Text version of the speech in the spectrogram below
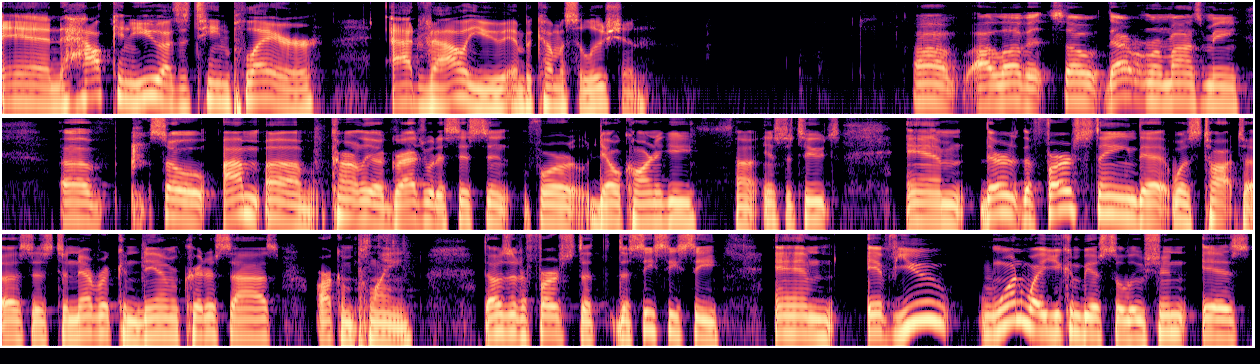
and how can you as a team player add value and become a solution Um, I love it. So that reminds me of. So I'm um, currently a graduate assistant for Dale Carnegie uh, Institutes, and there the first thing that was taught to us is to never condemn, criticize, or complain. Those are the first the, the CCC, and if you one way you can be a solution is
